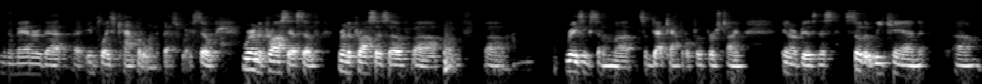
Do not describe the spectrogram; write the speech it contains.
in a manner that uh, employs capital in the best way. So we're in the process of we're in the process of, uh, of uh, raising some uh, some debt capital for the first time in our business so that we can um,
